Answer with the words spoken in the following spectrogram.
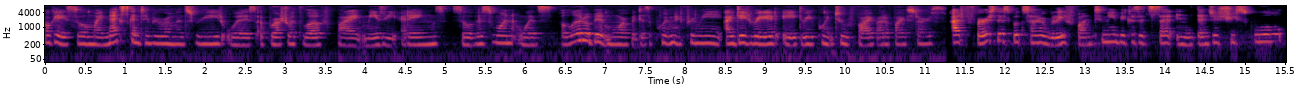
Okay, so my next contemporary romance read was A Brush with Love by Mazey Eddings. So this one was a little bit more of a disappointment for me. I did rate it a 3.25 out of 5 stars. At first, this book sounded really fun to me because it's set in dentistry school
